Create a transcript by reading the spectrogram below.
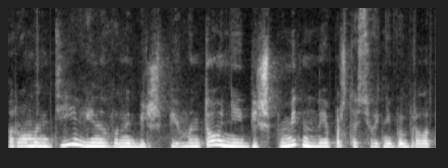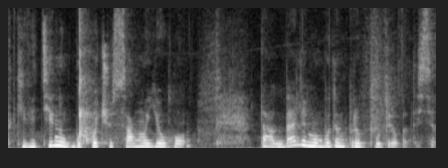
Roman D, він, вони більш пігментовані і більш помітні. Ну, я просто сьогодні вибрала такий відтінок, бо хочу саме його. Так, далі ми будемо припудрюватися.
